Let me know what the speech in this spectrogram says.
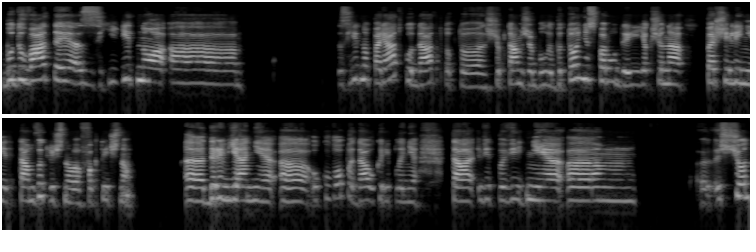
будувати згідно. е, Згідно порядку, да, тобто, щоб там вже були бетонні споруди, і якщо на першій лінії там виключно фактично. е, Дерев'яні е, окопи, да, укріплені та відповідні е, що,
